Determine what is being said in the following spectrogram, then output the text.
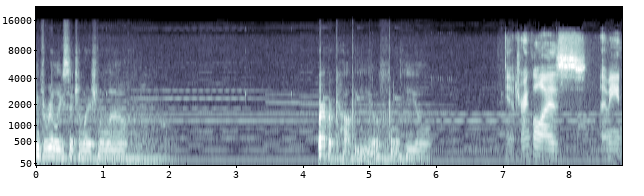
It's really situational though. Grab a copy of Full Heal. Yeah, tranquilize. I mean,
